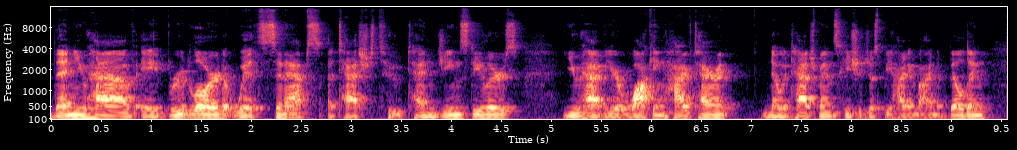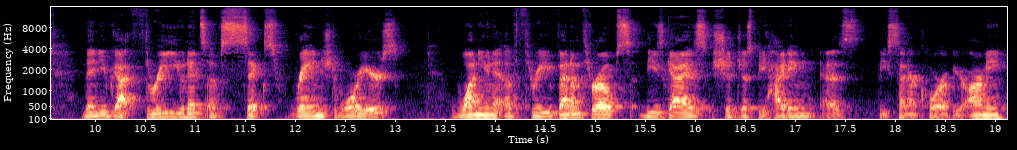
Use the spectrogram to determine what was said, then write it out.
Then you have a Broodlord with Synapse attached to 10 Gene Stealers. You have your Walking Hive Tyrant, no attachments, he should just be hiding behind a building. Then you've got three units of six ranged warriors one unit of three Venom Thropes. These guys should just be hiding as the center core of your army.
